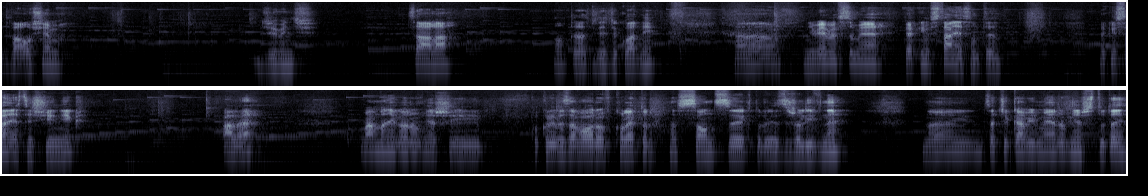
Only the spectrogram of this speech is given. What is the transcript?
2,8 9 cala. O, teraz widać dokładnie. E, nie wiemy w sumie w jakim stanie są te. W jakim stanie jest ten silnik. Ale mam do niego również i pokrywy zaworów, kolektor ssący, który jest żeliwny. No i zaciekawi mnie również tutaj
